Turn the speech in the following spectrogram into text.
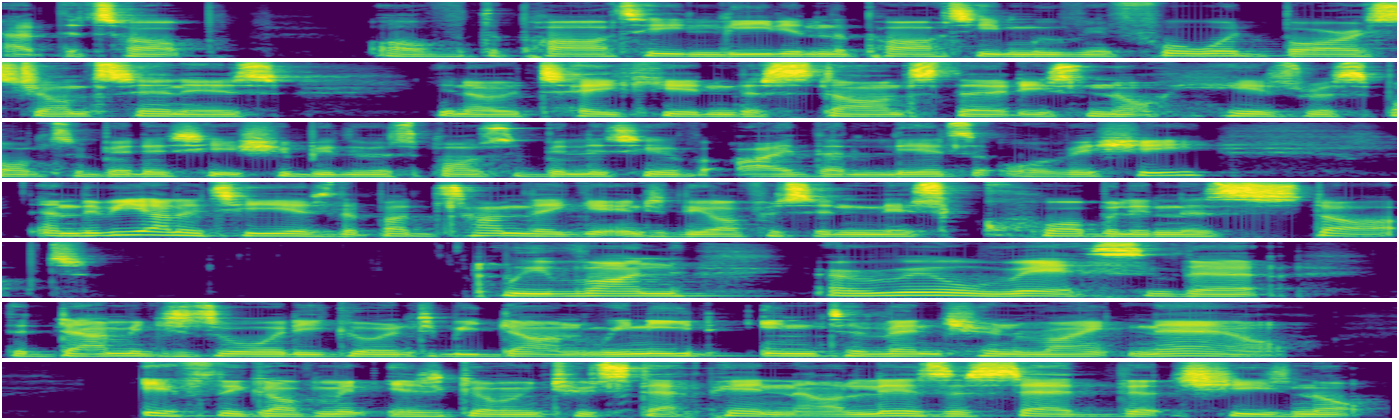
at the top of the party, leading the party moving forward. Boris Johnson is you know, taking the stance that it's not his responsibility. It should be the responsibility of either Liz or Rishi. And the reality is that by the time they get into the office and this quabbling has stopped, we run a real risk that the damage is already going to be done. We need intervention right now if the government is going to step in. Now, Liz has said that she's not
